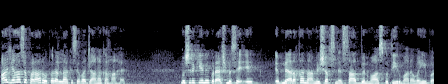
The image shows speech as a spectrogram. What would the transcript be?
آج یہاں سے فرار ہو کر اللہ کے سوا جانا کہاں ہے؟ مشرقین قریش میں سے ایک ابن ارقا نامی شخص نے سات بن معاذ کو تیر مارا وہیں پر،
